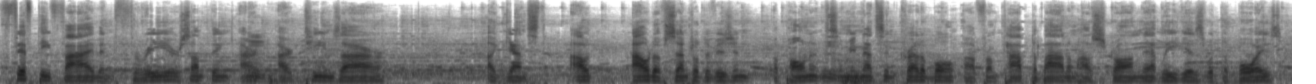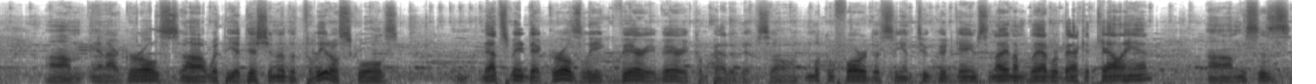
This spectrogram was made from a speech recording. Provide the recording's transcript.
55 and 3 or something. Our, mm. our teams are against out out of Central Division opponents. Mm-hmm. I mean, that's incredible uh, from top to bottom how strong that league is with the boys. Um, and our girls, uh, with the addition of the Toledo schools, that's made that girls' league very, very competitive. So I'm looking forward to seeing two good games tonight. I'm glad we're back at Calihan. Um, this is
